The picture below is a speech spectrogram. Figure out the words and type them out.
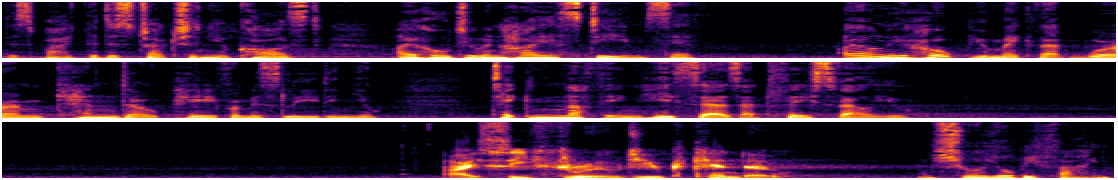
Despite the destruction you caused, I hold you in high esteem, Sith. I only hope you make that worm Kendo pay for misleading you. Take nothing he says at face value. I see through Duke Kendo. I'm sure you'll be fine.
